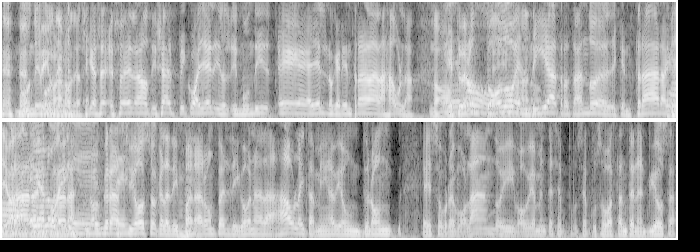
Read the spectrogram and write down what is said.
Mundi, Sí, Mundi, mano. Mundi. Así que eso, eso es la noticia del pico ayer. Y, y Mundi eh, ayer no quería entrar a la jaula. No. Que estuvieron No. todo Sí, el mano. día tratando de, de que entrara, que entrara. No es gracioso que le dispararon perdigón a la jaula y también había un dron eh, sobrevolando y obviamente se, se puso bastante nerviosa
